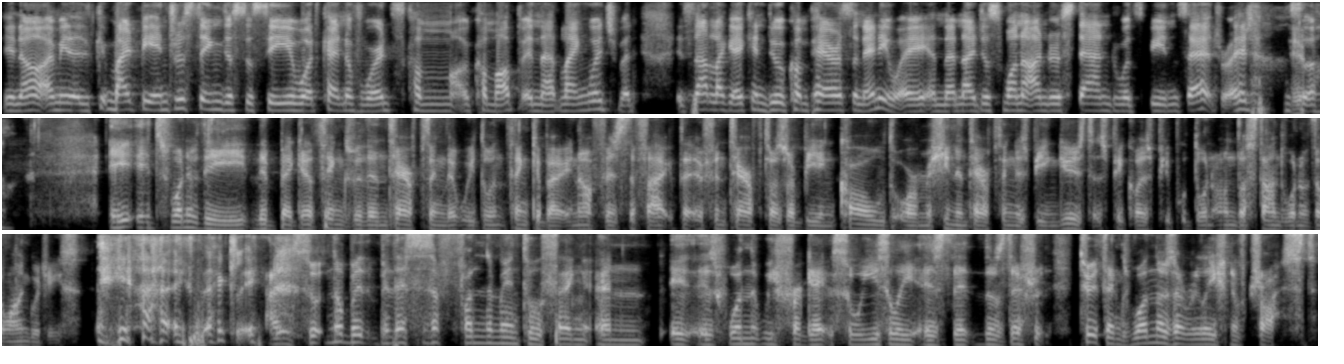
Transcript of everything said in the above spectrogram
you know? I mean it might be interesting just to see what kind of words come uh, come up in that language but it's not like i can do a comparison anyway and then i just want to understand what's being said right? Yep. so it's one of the the bigger things with interpreting that we don't think about enough is the fact that if interpreters are being called or machine interpreting is being used it's because people don't understand one of the languages. Yeah exactly. And so no but but this is a fundamental thing and it is one that we forget so easily is that there's different two things. One there's a relation of trust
